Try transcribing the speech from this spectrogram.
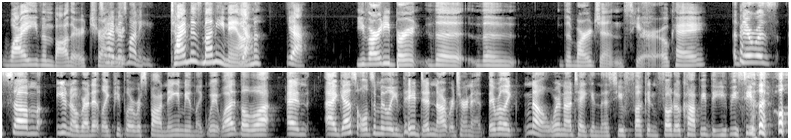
why even bother trying Time to is money. Time is money, ma'am. Yeah. You've already burnt the the the margins here, okay? There was some, you know, Reddit, like people are responding and being like, wait, what? Blah, blah, blah. And I guess ultimately they did not return it. They were like, no, we're not taking this. You fucking photocopied the UPC label.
